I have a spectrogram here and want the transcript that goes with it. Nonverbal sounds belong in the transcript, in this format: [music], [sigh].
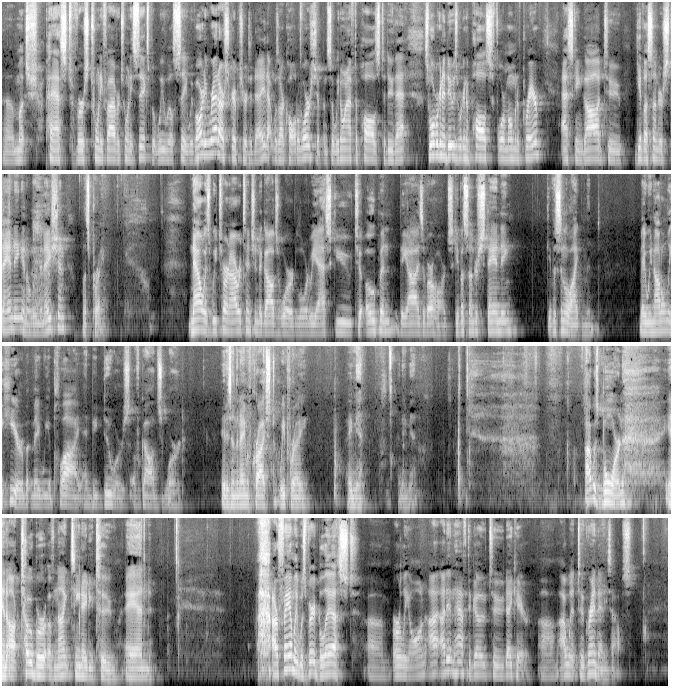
uh, much past verse 25 or 26, but we will see. We've already read our scripture today. That was our call to worship, and so we don't have to pause to do that. So, what we're going to do is we're going to pause for a moment of prayer, asking God to give us understanding and illumination. Let's pray. Now, as we turn our attention to God's Word, Lord, we ask you to open the eyes of our hearts. Give us understanding. Give us enlightenment. May we not only hear, but may we apply and be doers of God's Word. It is in the name of Christ we pray. Amen and amen. I was born in October of 1982, and our family was very blessed um, early on. I, I, didn't have to go to daycare. Um, I went to granddaddy's house.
